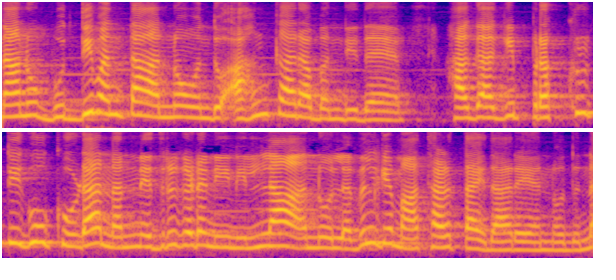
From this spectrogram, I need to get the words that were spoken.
ನಾನು ಬುದ್ಧಿವಂತ ಅನ್ನೋ ಒಂದು ಅಹಂಕಾರ ಬಂದಿದೆ. ಹಾಗಾಗಿ ಪ್ರಕೃತಿಗೂ ಕೂಡ ನನ್ನ ಎದುರುಗಡೆ ನೀನಿಲ್ಲ ಅನ್ನೋ ಲೆವೆಲ್ಗೆ ಮಾತಾಡ್ತಾ ಇದ್ದಾರೆ ಅನ್ನೋದನ್ನ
